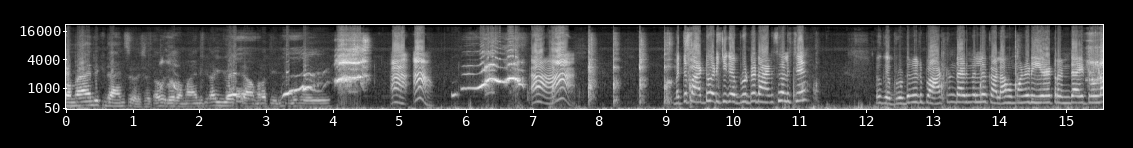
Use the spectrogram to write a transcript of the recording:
റൊമാന്റിക് ഡാൻസ് കളിച്ചു കേട്ടോ. ഒരു റൊമാന്റിക് അയ്യോ ക്യാമറ തിരിഞ്ഞു പോയി. മറ്റേ പാട്ട് പഠിക്കുക ഗബ്രൂട്ട് ഡാൻസ് കളിച്ച്. ഓ ഗബ്രൂട്ടിന് ഒരു പാട്ടുണ്ടായിരുന്നല്ലോ കലാഹുമാനയുടെ ഈ ട്രെൻഡ് ആയിട്ടുള്ള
